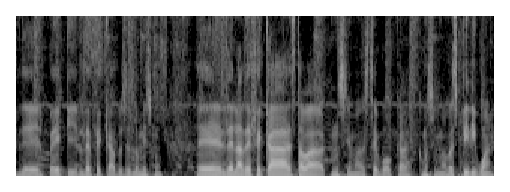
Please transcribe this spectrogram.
del PEC y el DFK, pues es lo mismo. El de la DFK estaba, ¿cómo se llamaba este Boca? ¿Cómo se llamaba? Speedy One,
